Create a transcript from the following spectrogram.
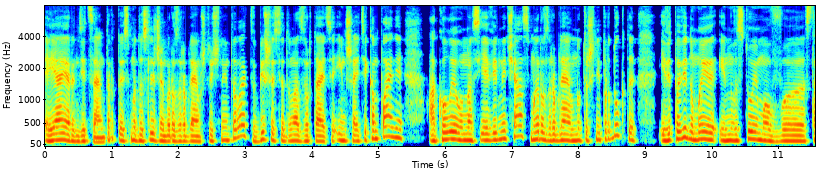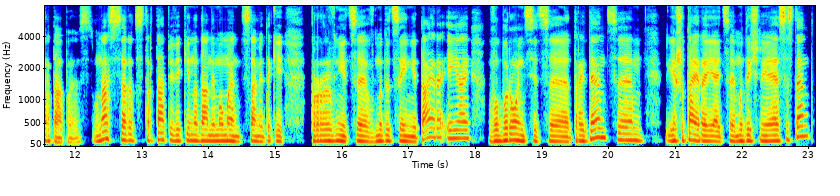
е, AI R&D центр. Тобто ми досліджуємо і розробляємо штучний інтелект. В більшості до нас звертаються інші it компанії А коли у нас є вільний час, ми розробляємо внутрішні продукти, і відповідно ми інвестуємо в стартапи. У нас серед стартапів, які на даний момент самі такі проривні, це в медицині Tyra AI, в оборонці це Trident, це якщо Tyra AI це медичний AI асистент.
